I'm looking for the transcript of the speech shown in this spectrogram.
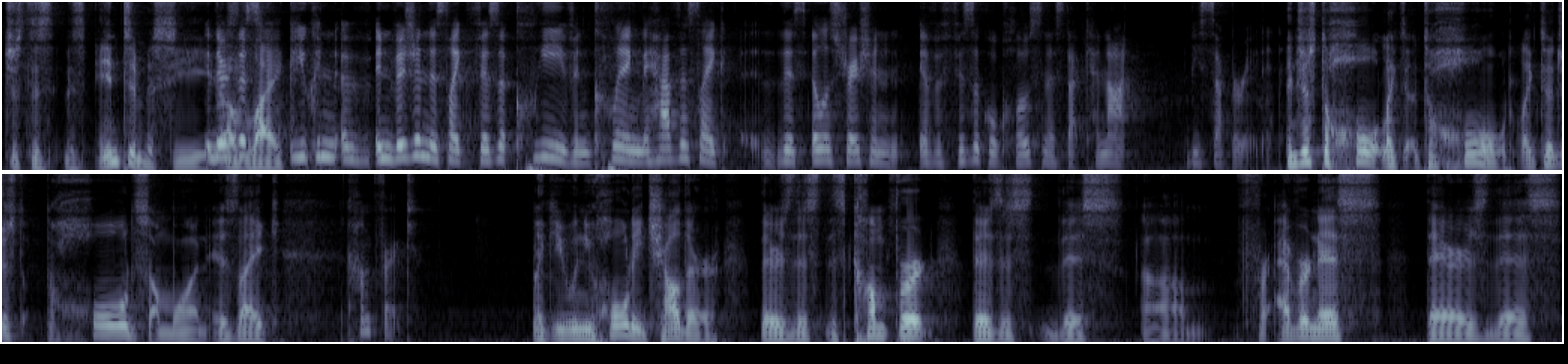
just this this intimacy There's of this like, you can envision this like physical cleave and cling. They have this like this illustration of a physical closeness that cannot be separated. and just to hold, like to, to hold, like to just to hold someone is like, Comfort. like you when you hold each other, there's this this comfort, there's this this um foreverness, there's this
